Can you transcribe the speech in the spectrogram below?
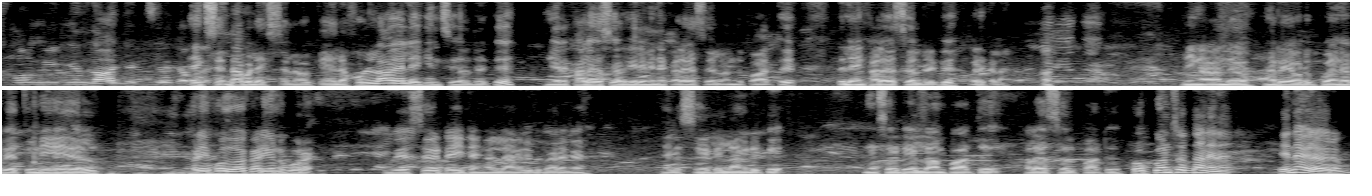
Small XL double XL okay இதில் ஃபுல்லாகவே லெகின்ஸுகள் இருக்குது நீங்கள் கலர்ஸ்கள் விரும்பின கலர்ஸ்கள் வந்து பார்த்து இதுலேயும் கலர்ஸ்கள் இருக்குது எடுக்கலாம். நீங்கள் வந்து நிறைய உடுப்புகள் நிறைய துணி இதுகள். அப்படியே பொதுவாக காடி ஒன்று போகிறேன் நிறைய ஷர்ட் ஐட்டங்கள்லாம் இருக்குது பாருங்க. நல்ல ஷர்ட் எல்லாம் இருக்குது இந்த ஷர்ட் எல்லாம் பார்த்து கலர்ஸ்கள் பார்த்து. பாப்கார்ன் ஷர்ட் தானே என்ன என்ன விலை வரும்?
